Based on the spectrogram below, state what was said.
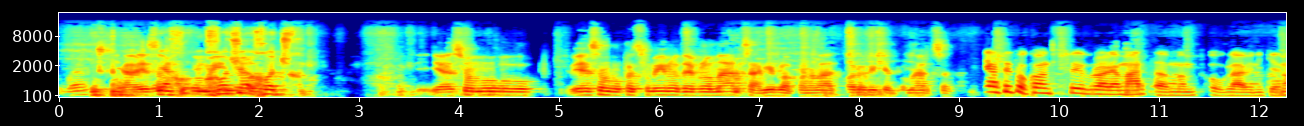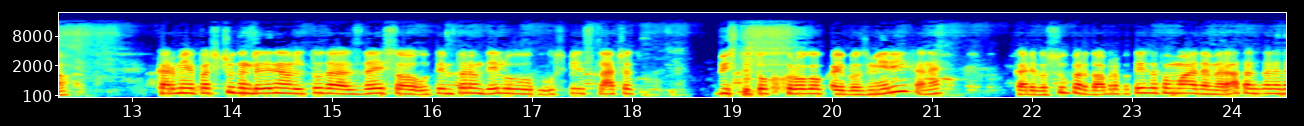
ja. ja jaz sem Ja, ho- hoče, hoče. Jaz sem mu, jaz sem mu pa spomenul, da je bilo marca, ni bilo ponovadi prvi vikend po marcu. Ja, se to konc februarja, marca imam tako v glavi nekje. No? Kar mi je pač čudno, glede na to, da zdaj so v tem prvem delu uspeli stlačiti v bistvu toliko krogov, kot je bilo zmerih, a ne? kar je bilo super, dobra poteza, po mojem, da je Merata zdaj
